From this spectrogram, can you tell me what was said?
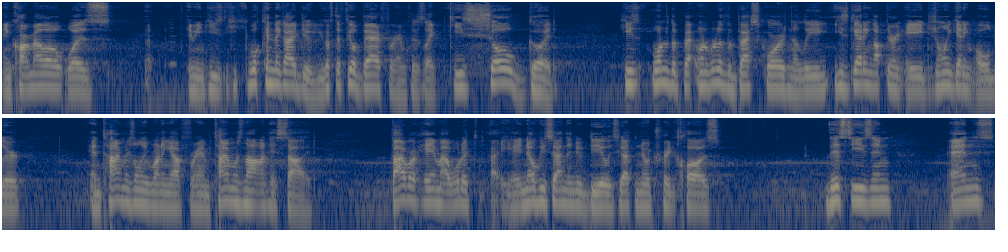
And Carmelo was, I mean, he's, he, what can the guy do? You have to feel bad for him because, like, he's so good. He's one of the be- one of the best scorers in the league. He's getting up there in age. He's only getting older, and time is only running out for him. Time was not on his side. If I were him, I would have. I know he signed the new deal. He's got the no trade clause. This season ends.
